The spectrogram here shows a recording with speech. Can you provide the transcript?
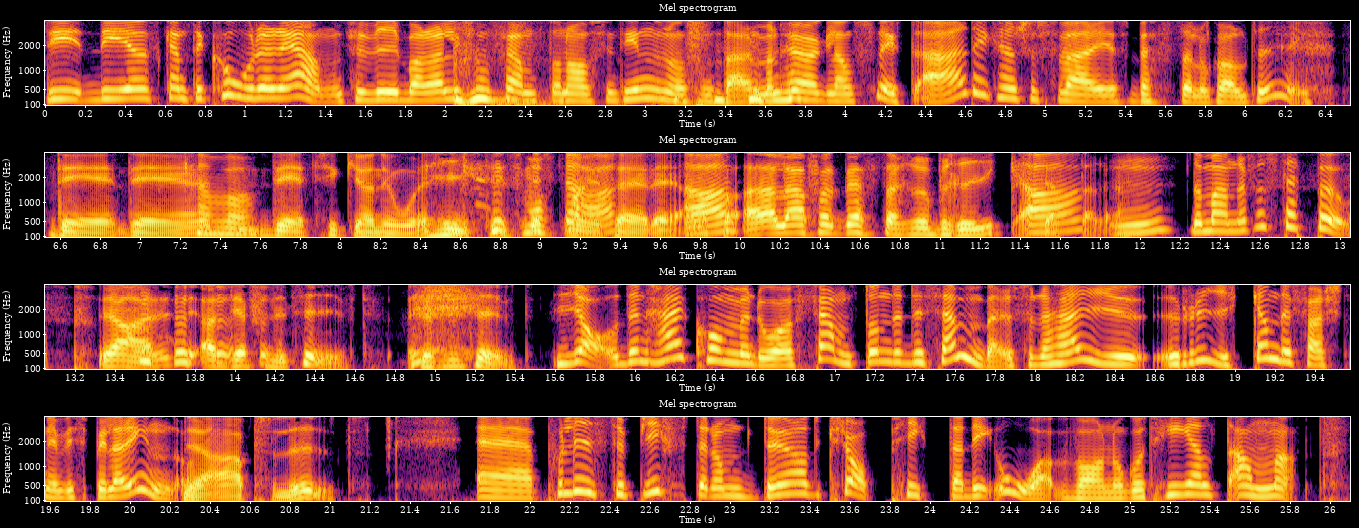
det, det, jag ska inte kora det än för vi är bara liksom 15 avsnitt in eller något sånt där. Men Höglandsnytt, är det kanske Sveriges bästa lokaltidning? Det, det, Kan vara. det tycker jag nog, hittills måste man ju Ja. säga det. I alla, Ja. fall. I alla fall bästa rubriksättare. Ja, mm, de andra får steppa upp. ja, det, ja definitivt. definitivt. Ja, och den här kommer då 15 december så den här är ju rykande färsk när vi spelar in då. Ja, absolut. Eh, polisuppgifter om död kropp hittade i Å var något helt annat.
